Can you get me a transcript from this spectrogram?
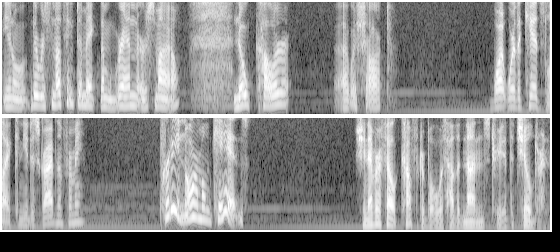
You know, there was nothing to make them grin or smile, no color. I was shocked. What were the kids like? Can you describe them for me? Pretty normal kids. She never felt comfortable with how the nuns treated the children.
